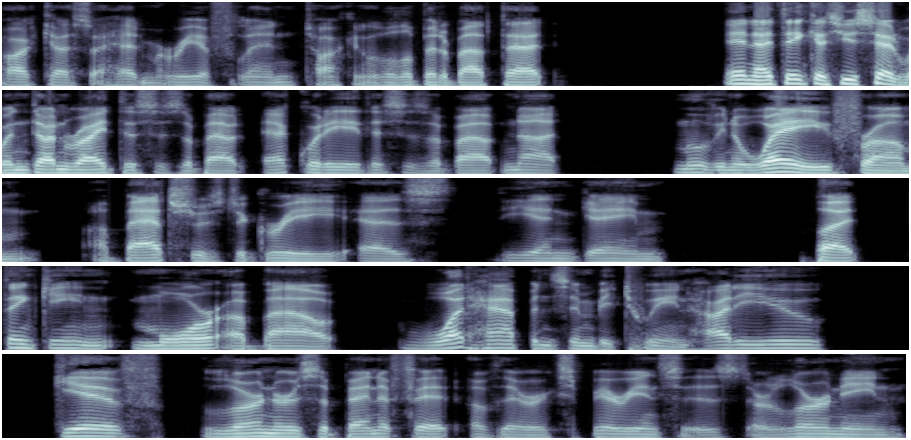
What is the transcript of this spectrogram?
podcast, I had Maria Flynn talking a little bit about that. And I think, as you said, when done right, this is about equity. This is about not moving away from a bachelor's degree as the end game, but thinking more about what happens in between. How do you give learners the benefit of their experiences, their learning?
